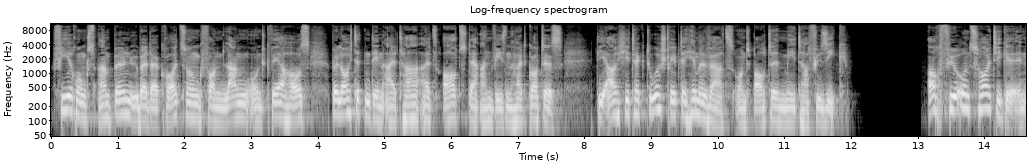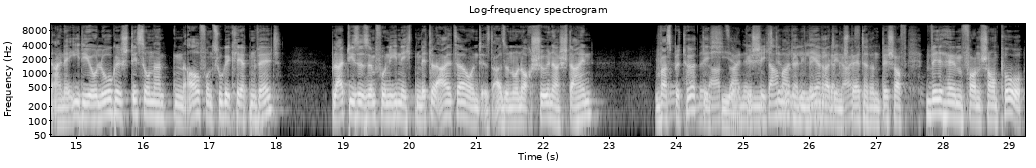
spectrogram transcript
Vierungsampeln über der Kreuzung von Lang- und Querhaus beleuchteten den Altar als Ort der Anwesenheit Gottes. Die Architektur strebte himmelwärts und baute Metaphysik. Auch für uns heutige in einer ideologisch dissonanten, auf und zugeklärten Welt Bleibt diese Symphonie nicht Mittelalter und ist also nur noch schöner Stein? Was betört dich hier, Geschichte oder Lehrer, den späteren Bischof Wilhelm von Champeau,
